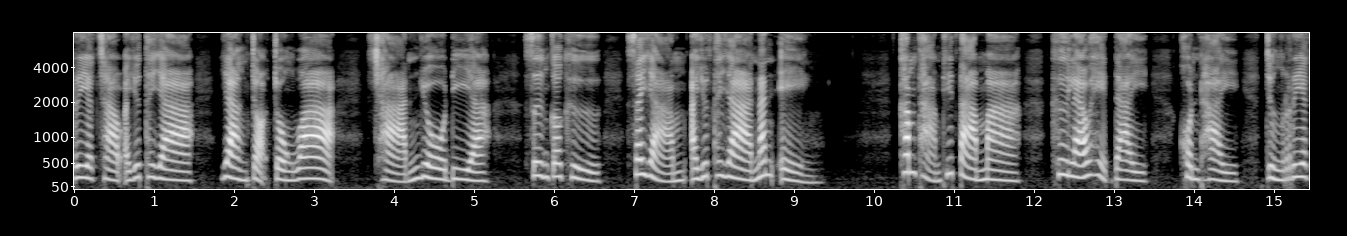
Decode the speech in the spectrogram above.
เรียกชาวอายุทยา อย่างเจาะจงว่า ฉานโยเดีย ซึ่งก็คือ สยามอายุทยานั่นเองคำถามที่ตามมา คือแล้วเหตุใด คนไทยจึงเรียก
